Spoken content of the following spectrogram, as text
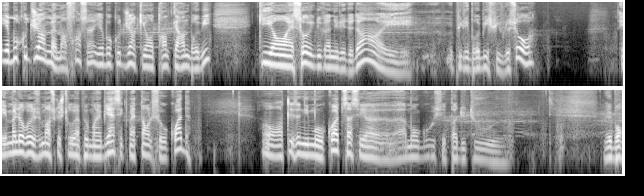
Il y a beaucoup de gens, même en France, hein, il y a beaucoup de gens qui ont 30-40 brebis, qui ont un seau avec du granulé dedans, et, et puis les brebis suivent le seau. hein. Et malheureusement, ce que je trouve un peu moins bien, c'est que maintenant on le fait au quad. On rentre les animaux au quad, ça c'est euh, à mon goût, c'est pas du tout. euh, Mais bon.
